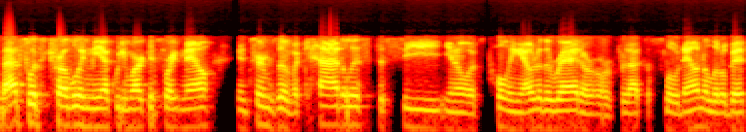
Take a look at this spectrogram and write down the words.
that's what's troubling the equity markets right now. In terms of a catalyst to see, you know, it's pulling out of the red or, or for that to slow down a little bit,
